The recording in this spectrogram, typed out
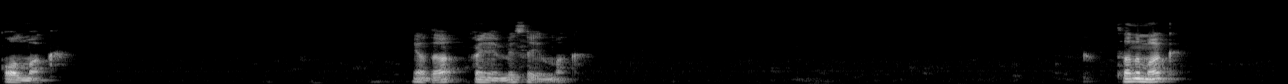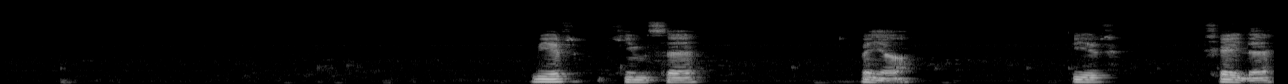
olmak. Ya da önemli sayılmak. Tanımak. Bir kimse veya bir şeyle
